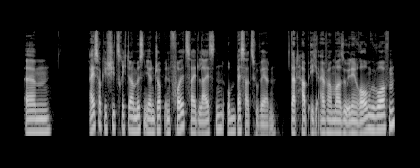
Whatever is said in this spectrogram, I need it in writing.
Ähm, Eishockey-Schiedsrichter müssen ihren Job in Vollzeit leisten, um besser zu werden. Das habe ich einfach mal so in den Raum geworfen.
